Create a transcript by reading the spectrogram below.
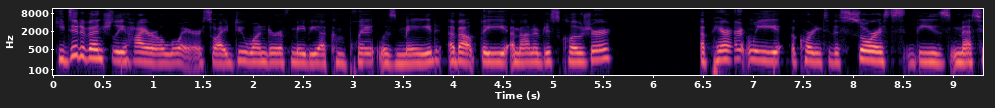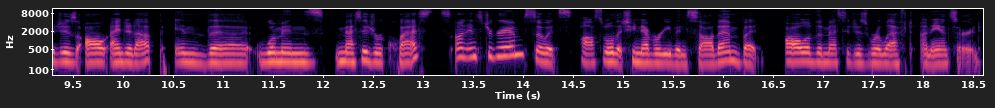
He did eventually hire a lawyer, so I do wonder if maybe a complaint was made about the amount of disclosure. Apparently, according to the source, these messages all ended up in the woman's message requests on Instagram, so it's possible that she never even saw them, but all of the messages were left unanswered.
